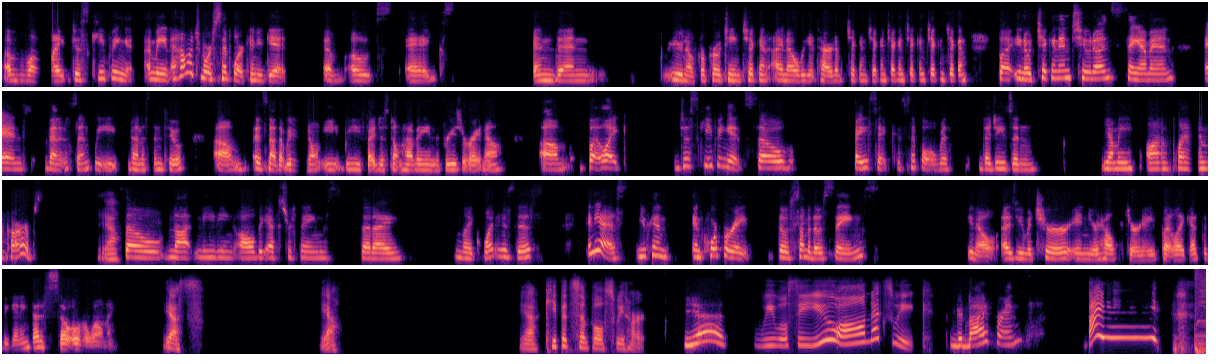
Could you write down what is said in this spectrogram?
of like just keeping it. I mean, how much more simpler can you get of oats, eggs, and then you know, for protein, chicken. I know we get tired of chicken, chicken, chicken, chicken, chicken, chicken, but you know, chicken and tuna and salmon and venison. We eat venison too. Um, it's not that we don't eat beef. I just don't have any in the freezer right now. Um, but like just keeping it so basic, simple with veggies and yummy on plan carbs. Yeah. So not needing all the extra things that I like, what is this? And yes, you can incorporate those some of those things, you know, as you mature in your health journey. But like at the beginning, that is so overwhelming. Yes. Yeah. Yeah. Keep it simple, sweetheart. Yes. We will see you all next week. Goodbye, friends. Bye.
